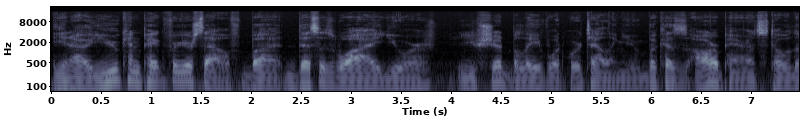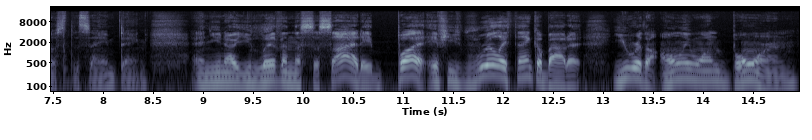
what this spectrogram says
you know you can pick for yourself but this is why you are you should believe what we're telling you because our parents told us the same thing. And you know, you live in the society, but if you really think about it, you were the only one born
